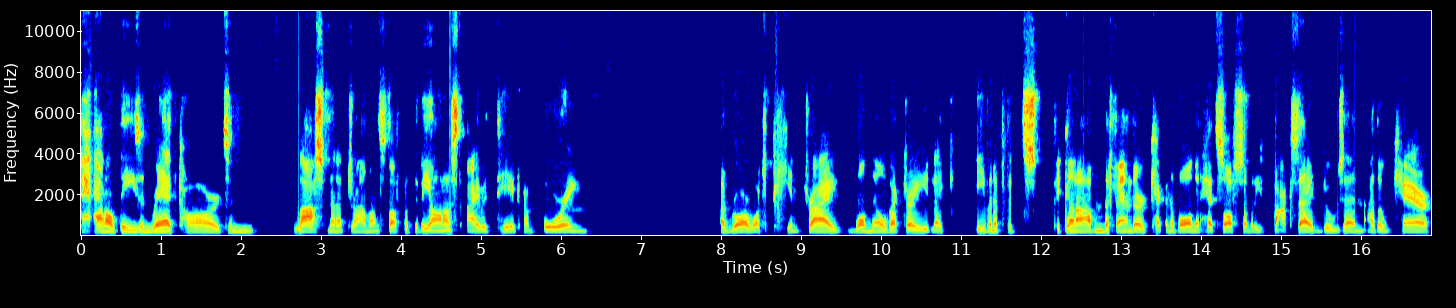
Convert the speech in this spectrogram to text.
penalties and red cards and last minute drama and stuff. But to be honest, I would take a boring, a raw watch paint dry 1 0 victory. Like, even if it's the Glenavon defender kicking the ball and it hits off somebody's backside, goes in, I don't care.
